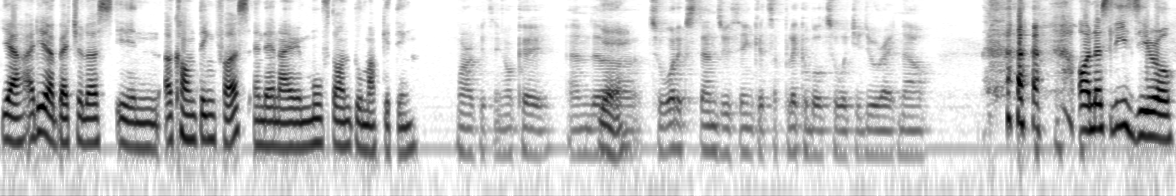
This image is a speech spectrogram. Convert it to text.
Yeah, I did a bachelor's in accounting first, and then I moved on to marketing. Marketing. Okay. And uh, Yeah. to what extent do you think it's applicable to what you do right now? Honestly, zero.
